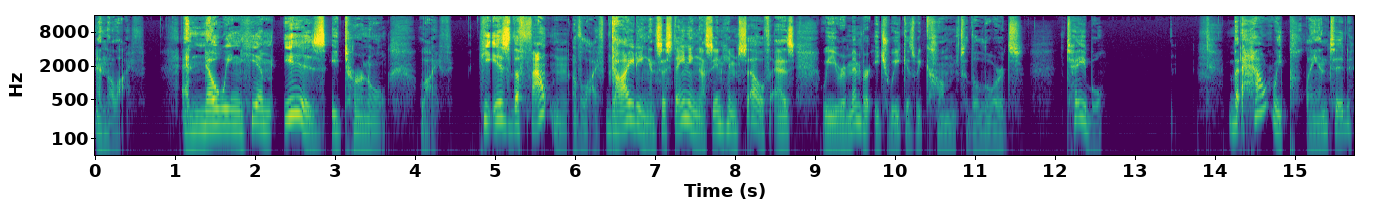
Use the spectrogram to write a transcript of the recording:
and the life. And knowing him is eternal life. He is the fountain of life, guiding and sustaining us in himself as we remember each week as we come to the Lord's table. But how are we planted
